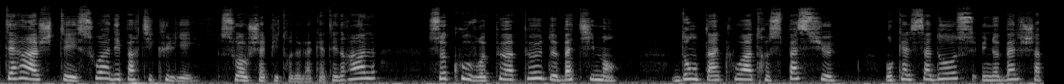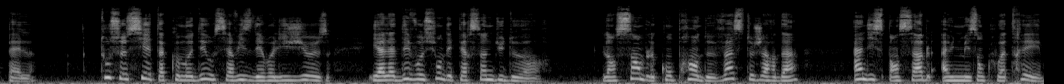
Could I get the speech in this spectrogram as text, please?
terrains achetés soit à des particuliers, soit au chapitre de la cathédrale, se couvrent peu à peu de bâtiments, dont un cloître spacieux auquel s'adosse une belle chapelle. Tout ceci est accommodé au service des religieuses et à la dévotion des personnes du dehors. L'ensemble comprend de vastes jardins indispensables à une maison cloîtrée.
